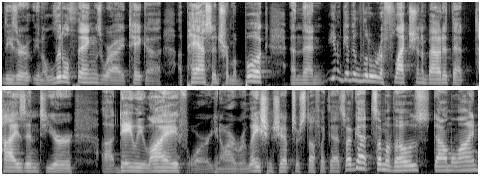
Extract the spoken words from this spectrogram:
these are you know little things where I take a, a passage from a book and then you know give a little reflection about it that ties into your uh, daily life or you know our relationships or stuff like that. So I've got some of those down the line,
